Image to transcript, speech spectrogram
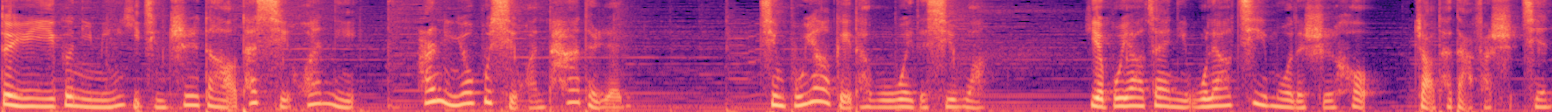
对于一个你明已经知道他喜欢你，而你又不喜欢他的人，请不要给他无谓的希望，也不要在你无聊寂寞的时候找他打发时间。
